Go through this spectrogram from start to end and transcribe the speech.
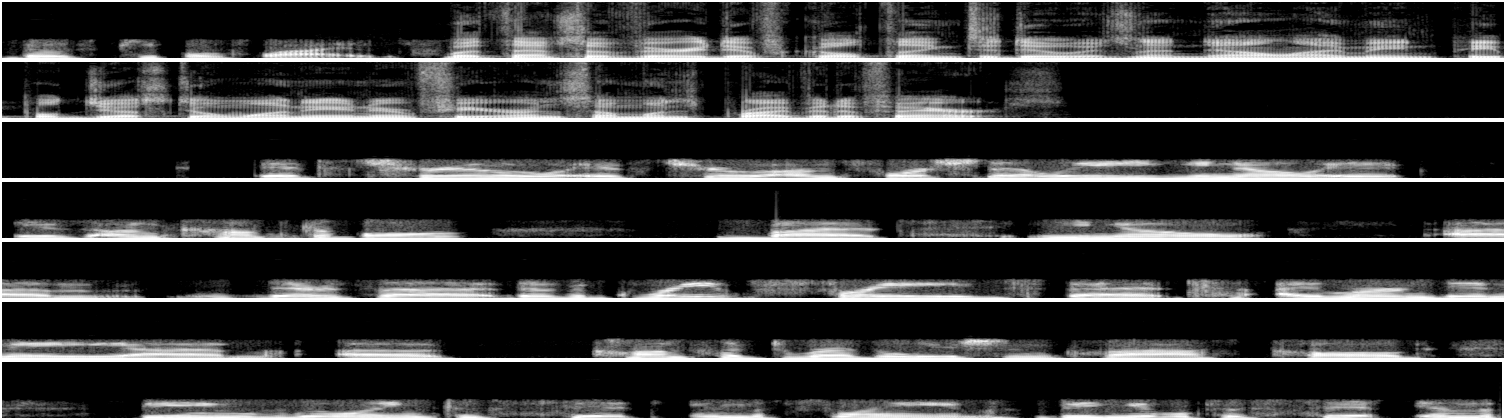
those people's lives. But that's a very difficult thing to do, isn't it, Nell? I mean, people just don't want to interfere in someone's private affairs. It's true. It's true. Unfortunately, you know, it is uncomfortable, but you know, um, there's a there's a great phrase that I learned in a um, a conflict resolution class called being willing to sit in the flame, being able to sit in the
